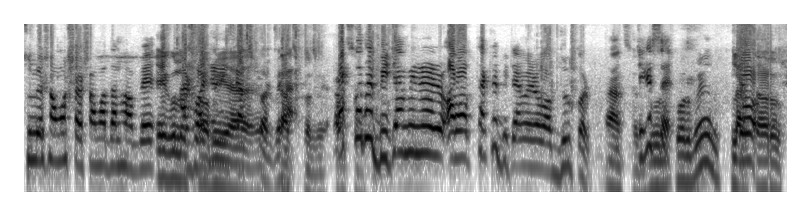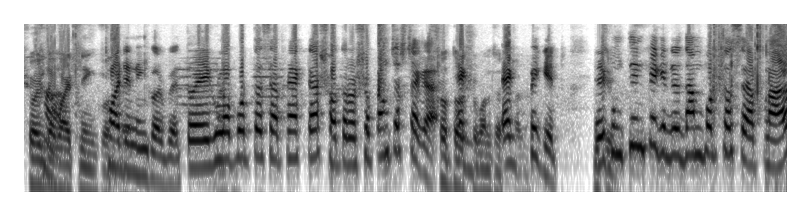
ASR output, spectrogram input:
চুলের সমস্যার সমাধান হবে এগুলো সবই কাজ করবে। কাজ হ্যাঁ। করবে এক আচ্ছা। কথা ভিটামিনের অভাব থাকলে ভিটামিনের অভাব দূর করবে আচ্ছা ঠিক আছে? করবে প্লাস তো- শরীরটা হ্যাঁ, হোয়াইটনিং করবে। হোয়াইটেনিং করবে। তো এগুলো পড়তেছে আপনি একটা সতেরোশো পঞ্চাশ টাকা এক- 1750 এক প্যাকেট এরকম তিন প্যাকেটের দাম পড়তেছে আপনার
